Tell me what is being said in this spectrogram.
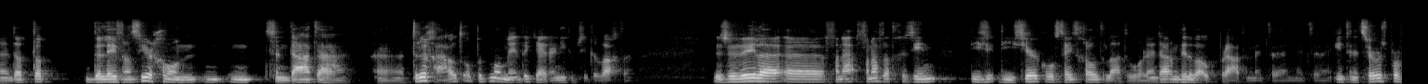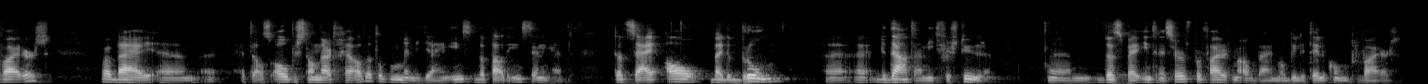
Uh, dat, dat, de leverancier gewoon zijn data terughoudt op het moment dat jij daar niet op zit te wachten. Dus we willen uh, vanaf, vanaf, dat gezin die, die cirkel steeds groter laten worden. En daarom willen we ook praten met, uh, met internet service providers, waarbij um, het als open standaard geldt dat op het moment dat jij een bepaalde instelling hebt, dat zij al bij de bron de data niet versturen. Um, dat is bij internet service providers, maar ook bij mobiele telecom providers,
